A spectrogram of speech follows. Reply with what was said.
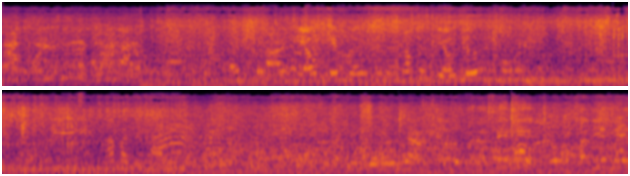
ถ้าปล่อยเลยตายครับเดี๋ยวเต็มเลยถ้าพวกเดี๋ยวเยอะถ้าปัจจุบัน อัน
